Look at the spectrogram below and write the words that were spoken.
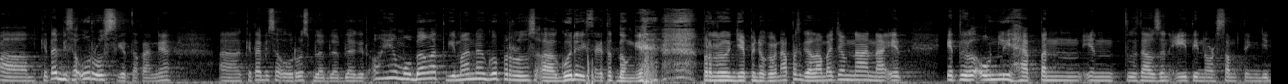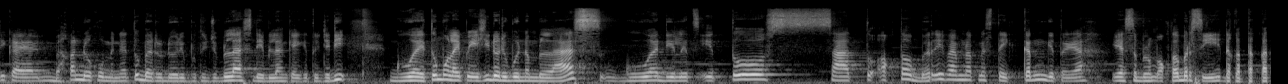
um, kita bisa urus gitu kan ya. Uh, kita bisa urus bla bla bla gitu. Oh ya mau banget gimana gue perlu uh, gue udah excited dong ya. perlu nyiapin dokumen apa segala macam. Nah, nah it it will only happen in 2018 or something. Jadi kayak bahkan dokumennya tuh baru 2017 dia bilang kayak gitu. Jadi gue itu mulai PhD 2016, gue di Leeds itu 1 Oktober if I'm not mistaken gitu ya. Ya sebelum Oktober sih deket-deket.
